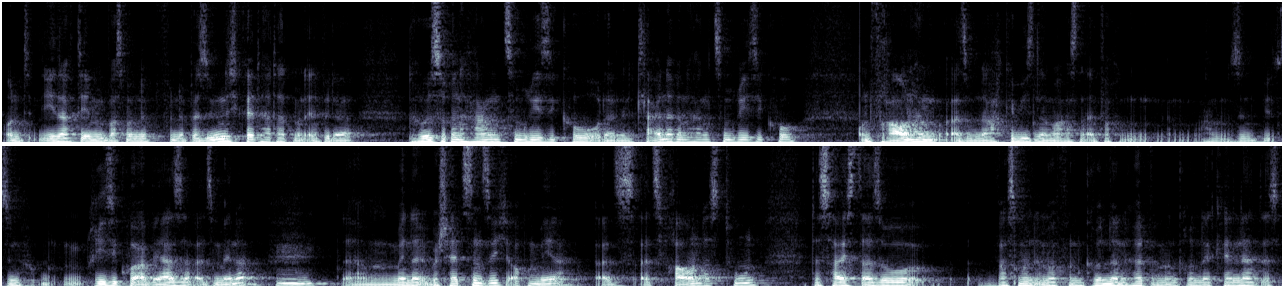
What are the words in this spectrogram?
Und je nachdem, was man für eine Persönlichkeit hat, hat man entweder größeren Hang zum Risiko oder einen kleineren Hang zum Risiko. Und Frauen haben also nachgewiesenermaßen einfach haben, sind, sind risikoaverser als Männer. Mhm. Ähm, Männer überschätzen sich auch mehr, als, als Frauen das tun. Das heißt also, was man immer von Gründern hört, wenn man Gründer kennenlernt, ist,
